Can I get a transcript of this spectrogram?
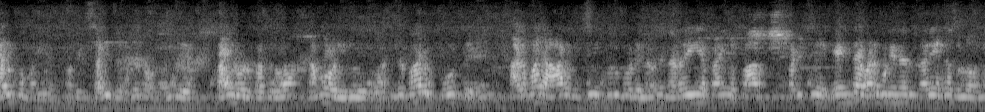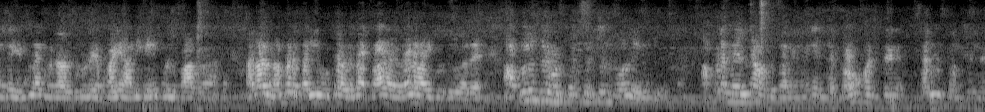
படிப்பு மையம் அப்படின்னு ஸ்டடிஸ் எடுத்து அவங்க வந்து பையன் ஒரு பத்து ரூபா நம்ம ஒரு இருபது ரூபா இந்த மாதிரி போட்டு அது மாதிரி ஆரம்பிச்சு புதுக்கோட்டையில வந்து நிறைய பையங்க பா படிச்சு எங்க வரக்கூடிய நேரத்தில் நிறைய என்ன சொல்லுவாங்க எம்ப்ளாய்மெண்ட் ஆகிறதுடைய பையன் அடிக்கடி போய் பாக்குறேன் அதனால நம்மளை தள்ளி விட்டு அவர் தான் வேலை வாங்கி கொடுத்துருவாரு. அப்படின்ற ஒரு பெர்செப்ஷன் அளவு இருந்தது அப்புறமேல் தான் வந்து பாத்தீங்கன்னா இந்த கவர்மெண்ட் சர்வீஸ் கமிஷன்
